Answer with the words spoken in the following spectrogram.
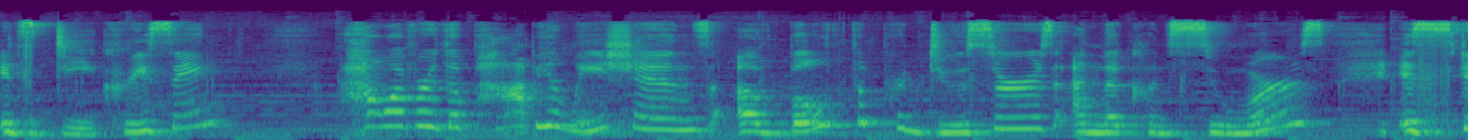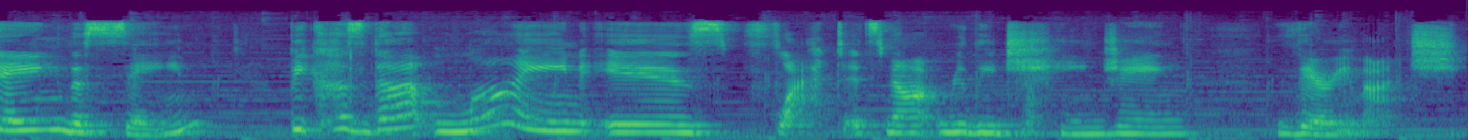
it's decreasing, However, the populations of both the producers and the consumers is staying the same because that line is flat. It's not really changing very much.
